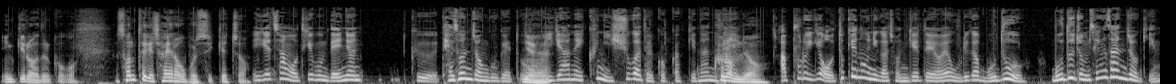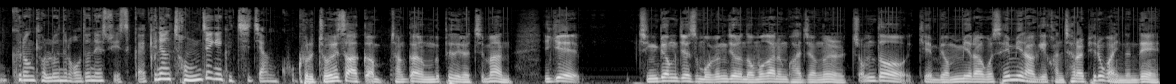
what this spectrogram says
인기를 얻을 거고 선택의 차이라고 볼 수 있겠죠. 이게 참 어떻게 보면 내년 그 대선 전국에도 예. 이게 하나의 큰 이슈가 될 것 같긴 한데 그럼요. 앞으로 이게 어떻게 논의가 전개되어야 우리가 모두 모두 좀 생산적인 그런 결론을 얻어낼 수 있을까요? 그냥 정쟁에 그치지 않고. 그렇죠. 그래서 아까 잠깐 언급해드렸지만 이게 징병제에서 모병제로 넘어가는 과정을 좀 더 이렇게 면밀하고 세밀하게 관찰할 필요가 있는데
